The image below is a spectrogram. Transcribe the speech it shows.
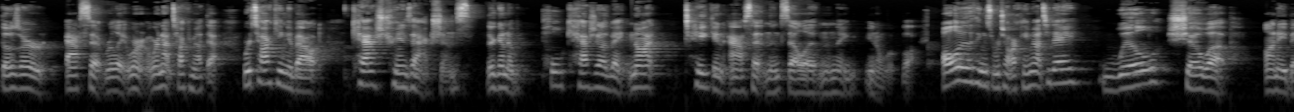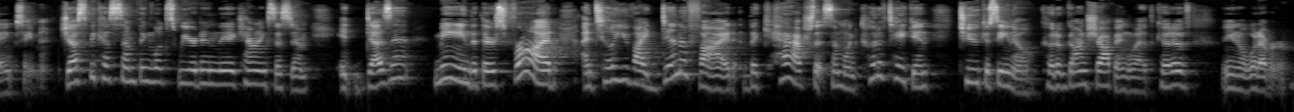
Those are asset related. We're, we're not talking about that. We're talking about cash transactions. They're going to pull cash out of the bank, not take an asset and then sell it and then they, you know, blah. All of the things we're talking about today will show up on a bank statement. Just because something looks weird in the accounting system, it doesn't mean that there's fraud until you've identified the cash that someone could have taken to casino, could have gone shopping with, could have, you know, whatever.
